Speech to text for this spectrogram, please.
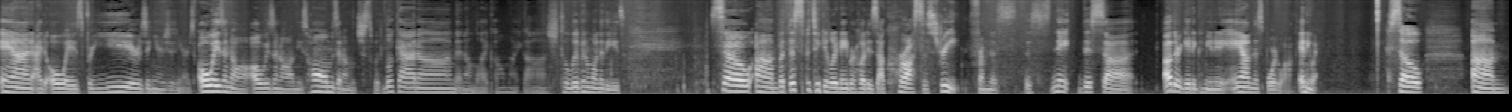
And I'd always, for years and years and years, always in awe, always in awe in these homes. And I'm just would look at them and I'm like, oh my gosh, to live in one of these. So, um, but this particular neighborhood is across the street from this, this, na- this, uh, other gated community and this boardwalk. Anyway, so, um,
